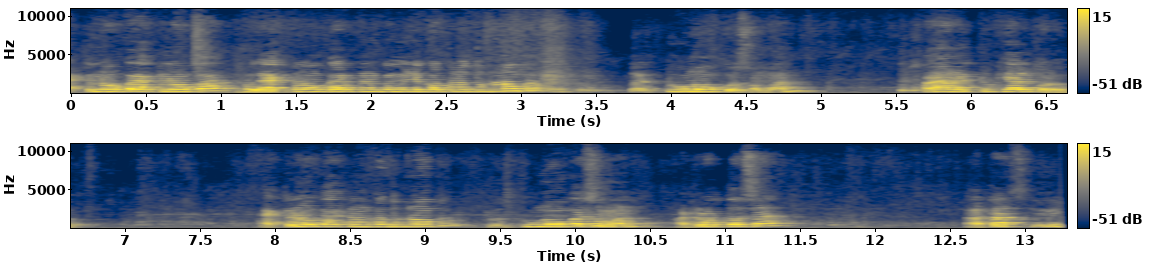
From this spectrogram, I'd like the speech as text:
একটা নৌকা একটা নৌকা, তাহলে একটা নৌকা একটা নৌকা মিলে কত দুটো নৌকা? তাহলে টু নৌকো সমান। সায়ন, একটু খেয়াল করো। একটা নৌকা একটা নৌকা, দুটো নৌকা? টু নৌকা সমান আঠারো, দশে, আঠাশ, তুমি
